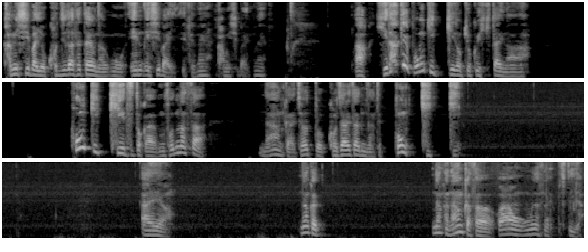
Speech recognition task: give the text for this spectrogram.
紙芝居をこじらせたような、もう絵芝居ですよね。紙芝居ね。あ、ひらけポンキッキーの曲弾きたいな。ポンキッキーズとか、そんなさ、なんかちょっとこじゃれたんじゃなくて、ポンキッキ。あれや。なんか、なんか、なんかさ、わあ、思い出せない。ちょっといいや。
